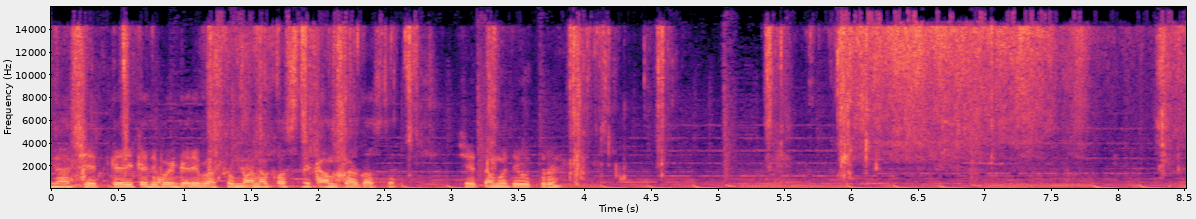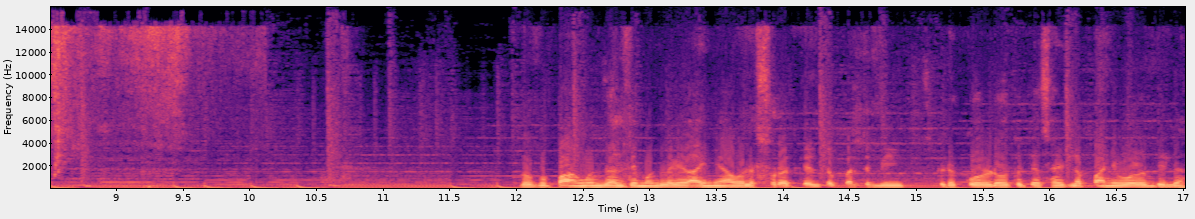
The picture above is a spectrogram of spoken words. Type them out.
ना शेतकरी कधी पण गरीब असतो मनापासून काम करत असतो शेतामध्ये उतरून. रोप पांगून झालते मग लगेच आईने आवायला सुरुवात केली तर मी तिकडे कोरडं होतं त्या साईडला पाणी वळून दिलं.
